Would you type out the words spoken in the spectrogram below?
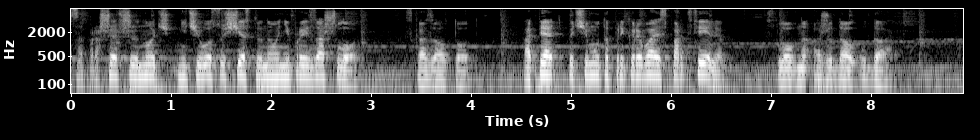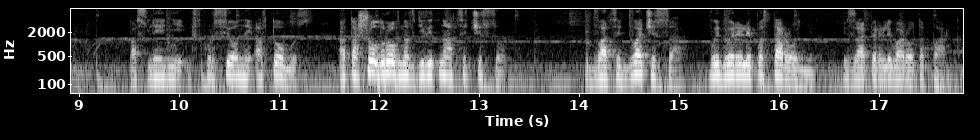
«За прошедшую ночь ничего существенного не произошло», — сказал тот, опять почему-то прикрываясь портфелем, словно ожидал удара. Последний экскурсионный автобус отошел ровно в 19 часов. В 22 часа выдворили посторонних и заперли ворота парка.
